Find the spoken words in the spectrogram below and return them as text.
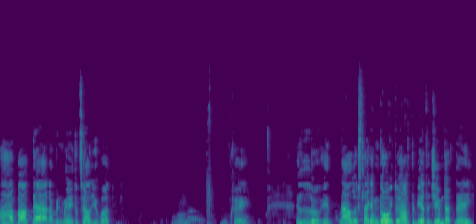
Ah, about that, I've been meaning to tell you, but... Hmm, okay. It, look, it now looks like I'm going to have to be at the gym that day.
